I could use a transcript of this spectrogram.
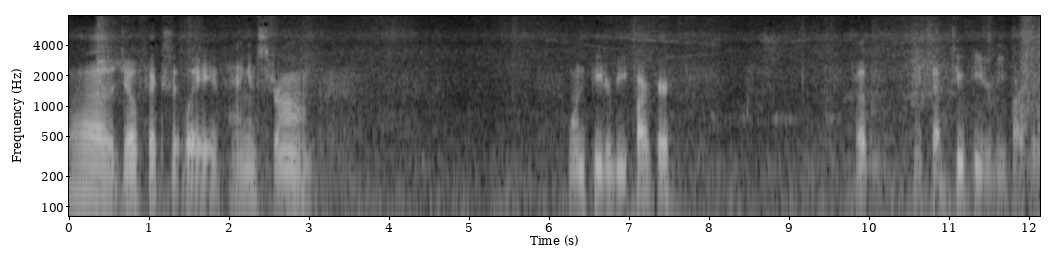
Oh, the Joe Fixit wave, hanging strong. One Peter B. Parker. Oh, make that two Peter B. Parkers.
